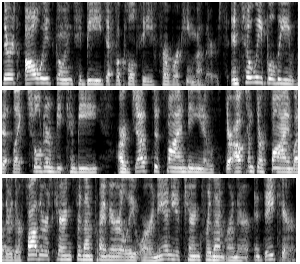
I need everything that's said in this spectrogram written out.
there's always going to be difficulty for working mothers until we believe that like children be, can be are just as fine being you know their outcomes are fine whether their father is caring for them primarily or a nanny is caring for them or in their in daycare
